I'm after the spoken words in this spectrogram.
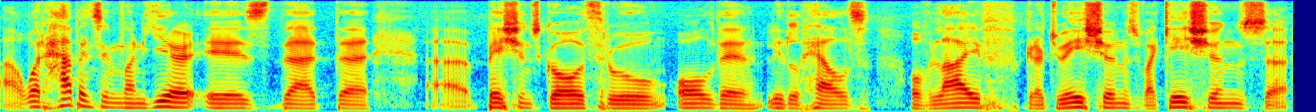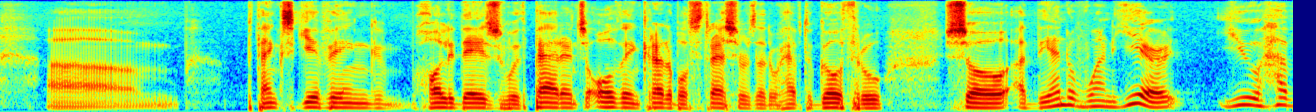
Uh, what happens in one year is that uh, uh patients go through all the little hells of life, graduations, vacations, uh, um, Thanksgiving, holidays with parents, all the incredible stressors that we have to go through. So at the end of one year, you have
